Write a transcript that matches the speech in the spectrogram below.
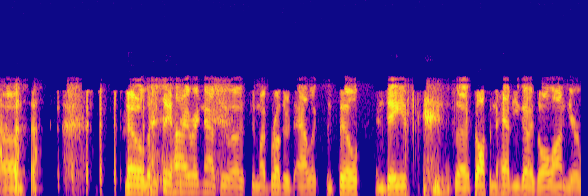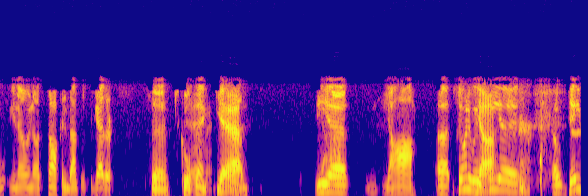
um, no, let me say hi right now to uh, to my brothers Alex and Phil and Dave. It's, uh, it's awesome to have you guys all on here, you know, and us talking about this together. It's a, it's a cool Yeah, thing. man. Yeah. Um, the uh, yeah. Uh, so anyway, Yeah. he, uh, oh, Dave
